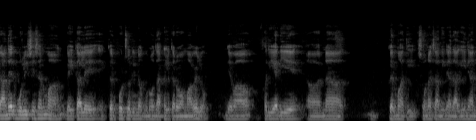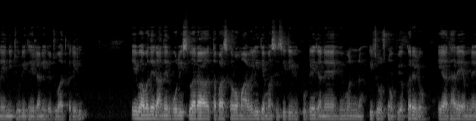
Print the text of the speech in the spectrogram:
રાંદેર પોલીસ સ્ટેશનમાં ગઈકાલે એક ગરફોડ ચોરીનો ગુનો દાખલ કરવામાં આવેલો, જેમાં ફરિયાદીએ ના ઘરમાંથી સોના ચાંદીના દાગીના અને એની ચોરી થયેલાની રજૂઆત કરેલી. એ બાબતે રાંદેર પોલીસ દ્વારા તપાસ કરવામાં આવેલી, જેમાં સીસીટીવી ફૂટેજ અને હ્યુમન રિસોર્સનો ઉપયોગ કરેલો. એ આધારે એમને,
